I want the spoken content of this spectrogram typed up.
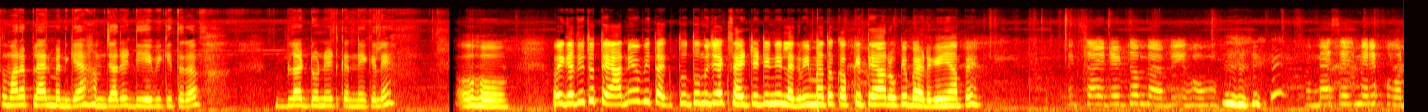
तो हमारा प्लान बन गया, हम जा रहे डीएवी की तरफ़। ब्लड डोनेट करने के लिए। ओहो। वही गदी तो तैयार नहीं हो अभी तक? तू तो मुझे एक्साइटेड ही नहीं लग रही। मैं तो कब के तैयार होके बैठ गई यहाँ पे। एक्साइटेड तो मैं भी हूँ। मैसेज मेरे फ़ोन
